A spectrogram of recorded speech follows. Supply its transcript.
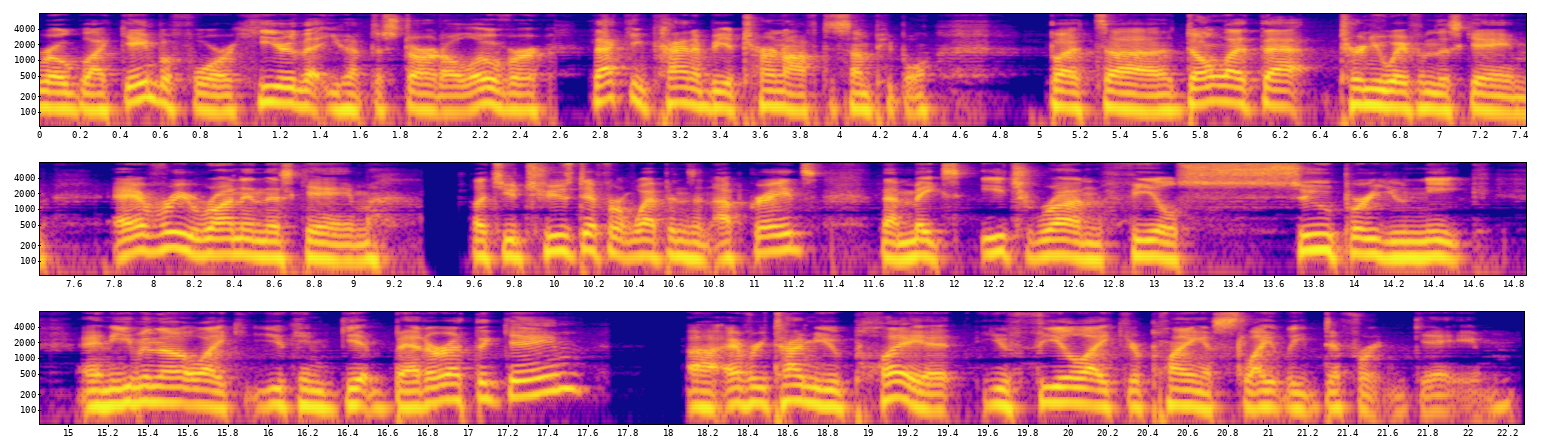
roguelike game before hear that you have to start all over, that can kind of be a turnoff to some people. But uh, don't let that turn you away from this game. Every run in this game lets you choose different weapons and upgrades that makes each run feel super unique. And even though like you can get better at the game, uh, every time you play it, you feel like you're playing a slightly different game,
